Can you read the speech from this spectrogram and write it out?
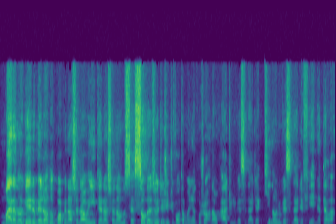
Mara Nogueira, o melhor do pop nacional e internacional no Sessão das Oito. A gente volta amanhã com o Jornal Rádio Universidade aqui na Universidade FM. Até lá.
